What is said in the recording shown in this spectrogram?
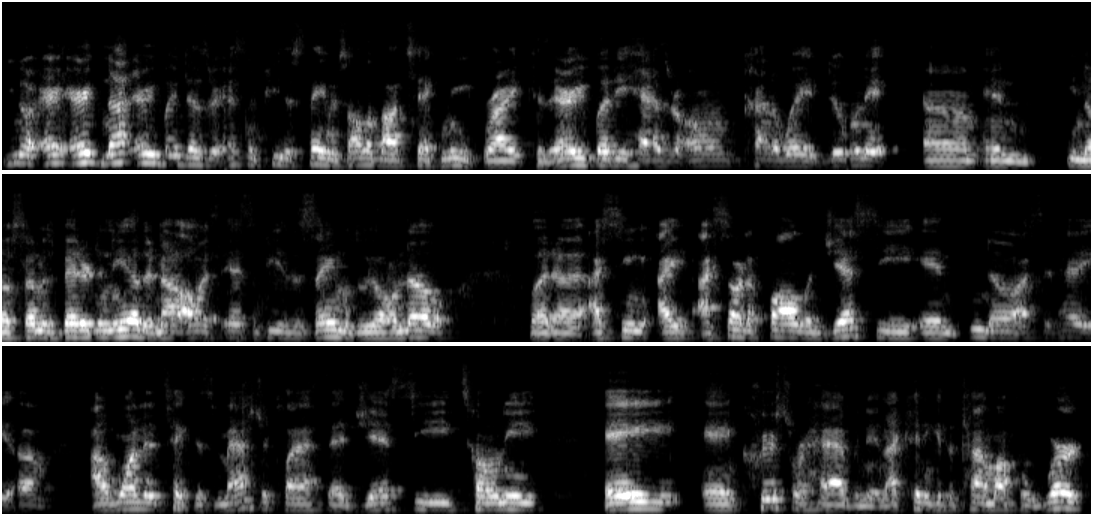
you know, er, not everybody does their SMP the same. It's all about technique, right? Because everybody has their own kind of way of doing it, um, and you know, some is better than the other. Not always SMP is the same, as we all know. But uh, I seen I I started following Jesse, and you know, I said, hey, um, I wanted to take this master class that Jesse, Tony, a and Chris were having and I couldn't get the time off of work,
